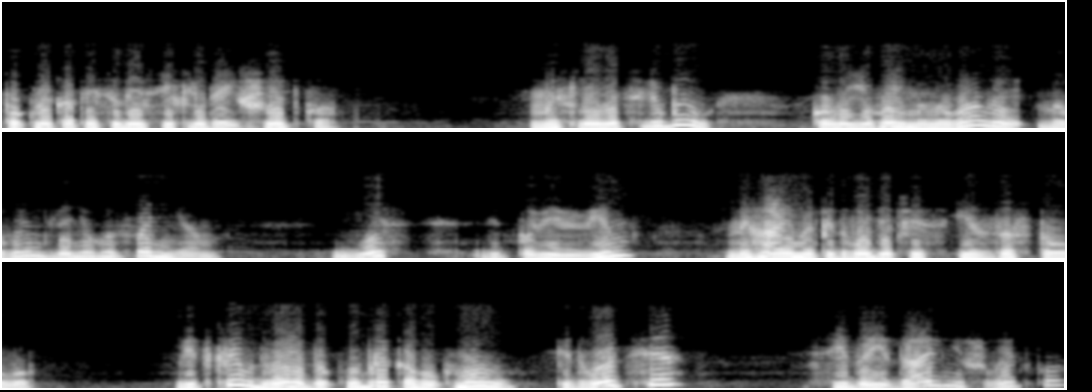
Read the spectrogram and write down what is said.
Покликати сюди всіх людей швидко. Мисливець любив, коли його іменували новим для нього званням. Єсть, відповів він, негайно підводячись із за столу. Відкрив двері до кубрика, гукнув Підводься, всі до їдальні швидко.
